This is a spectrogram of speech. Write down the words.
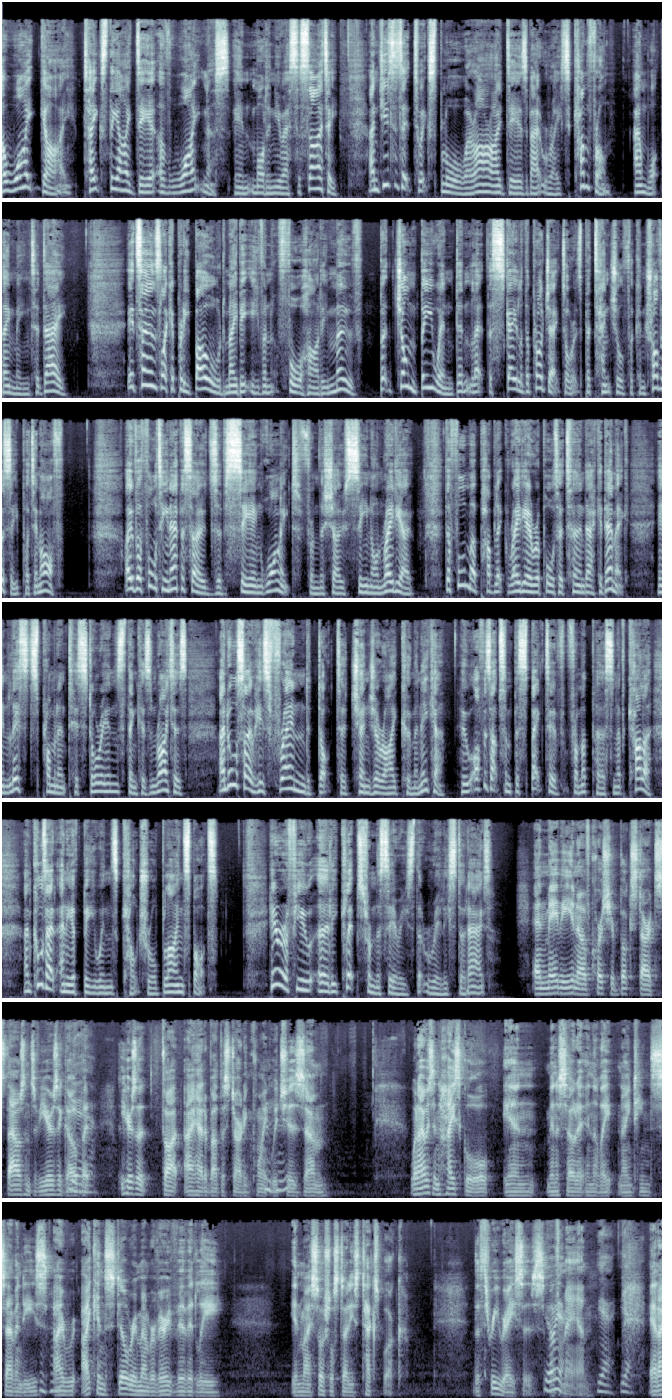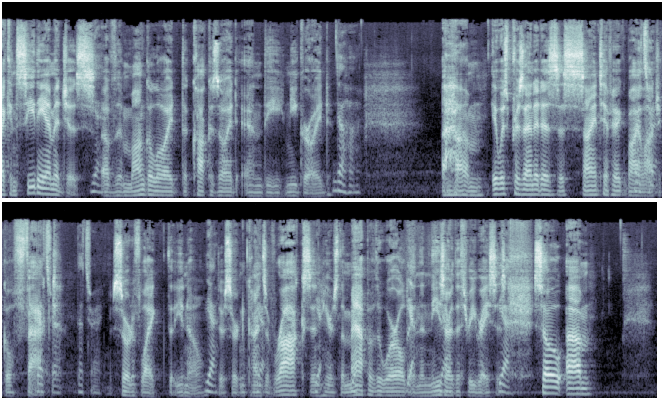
A white guy takes the idea of whiteness in modern US society and uses it to explore where our ideas about race come from and what they mean today. It sounds like a pretty bold, maybe even foolhardy move. But John Biewen didn't let the scale of the project or its potential for controversy put him off. Over 14 episodes of Seeing White from the show Scene on Radio, the former public radio reporter turned academic enlists prominent historians, thinkers, and writers, and also his friend Dr. Chenjerai Kumanyika, who offers up some perspective from a person of colour and calls out any of Biewen's cultural blind spots. Here are a few early clips from the series that really stood out. And maybe, you know, of course, your book starts thousands of years ago, Yeah. but here's a thought I had about the starting point, which is um, when I was in high school in Minnesota in the late 1970s, I, re- I can still remember very vividly in my social studies textbook the three races Oh, of yeah. man. Yeah, yeah. And I can see the images Yeah. of the Mongoloid, the Caucasoid, and the Negroid. Uh-huh. It was presented as a scientific, biological fact. That's right. That's right. Sort of like, the, you know, Yeah. there's certain kinds Yeah. of rocks, and Yeah. here's the map of the world, and then these are the three races. So, um,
